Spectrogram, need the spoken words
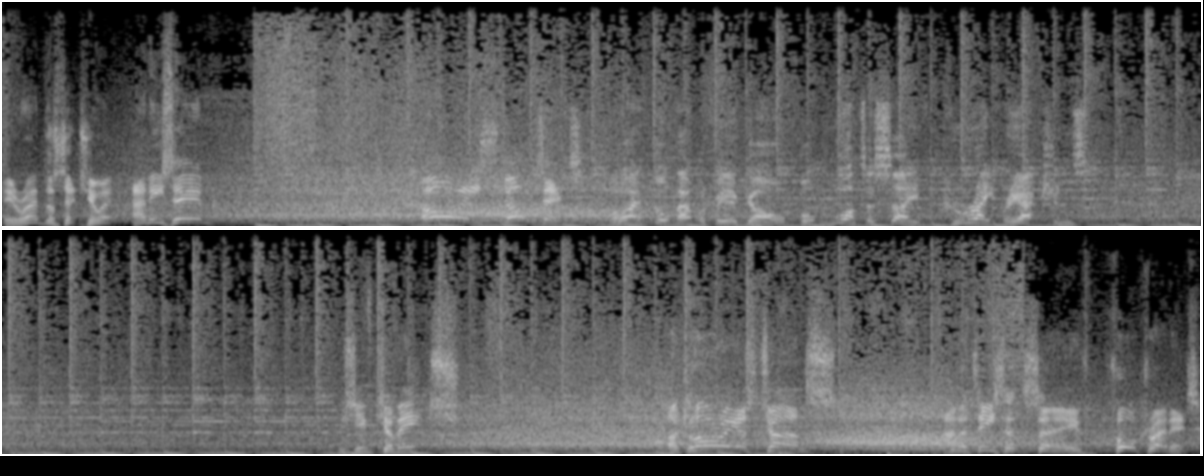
He read the situation, and he's in. Oh, he stopped it. Well, I thought that would be a goal, but what a save. Great reactions. Zivkovic. A glorious chance. And a decent save. Full credit.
